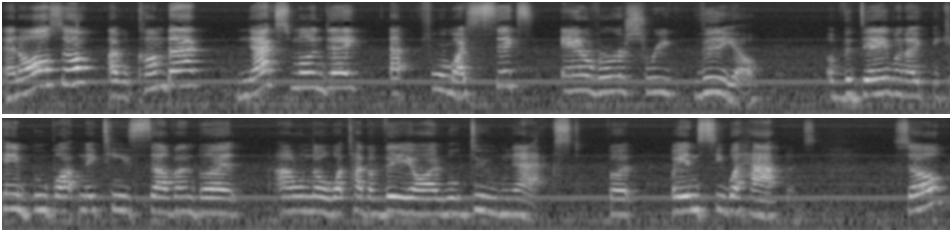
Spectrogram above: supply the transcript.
And also, I will come back next Monday at, for my sixth anniversary video of the day when I became Boobop in 1887, but I don't know what type of video I will do next. But wait and see what happens. So,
